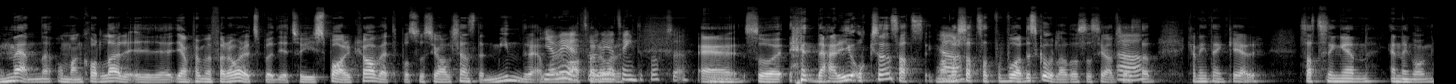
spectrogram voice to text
men om man kollar i, jämför med förra årets budget så är ju sparkravet på socialtjänsten mindre än Jag vad det var vet, det förra var det jag året. tänkte på också. Eh, Så det här är ju också en satsning. Man Ja. har satsat på både skolan och socialtjänsten. Kan ni tänka er satsningen än en gång?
